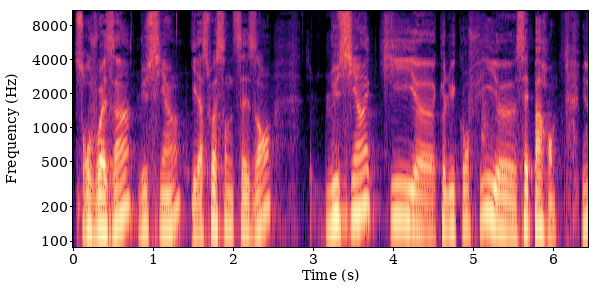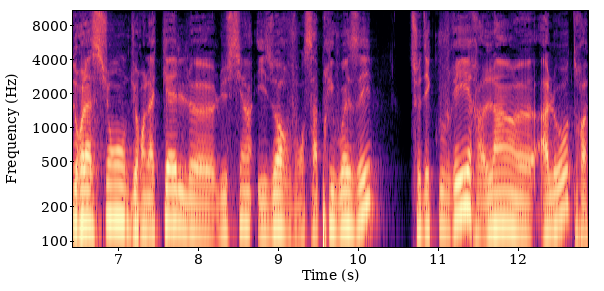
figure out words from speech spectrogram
son voisin, Lucien, il a 76 ans, Lucien qui euh, que lui confie ses parents. Une relation durant laquelle Lucien et Isor vont s'apprivoiser, se découvrir l'un euh, à l'autre,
